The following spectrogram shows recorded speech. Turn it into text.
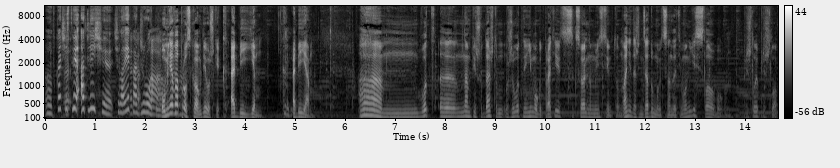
Э, в качестве отличия человека от животного. У меня вопрос к вам, девушки, к обеим. К обеям. А, вот э, нам пишут, да, что животные не могут противиться сексуальному инстинкту. Но они даже не задумываются над этим. Он есть, слава богу. Пришло и пришло.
